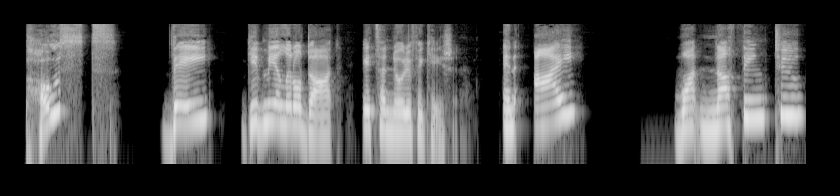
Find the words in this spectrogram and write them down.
posts, they give me a little dot. It's a notification. And I want nothing to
